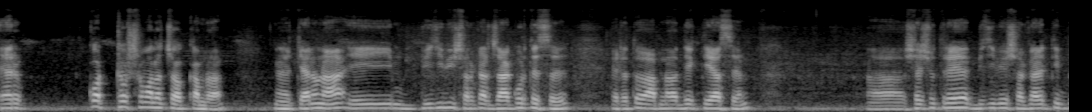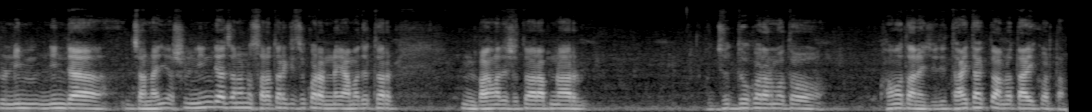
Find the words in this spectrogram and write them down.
এর কঠোর সমালোচক আমরা। কেননা এই বিজিবি সরকার যা করতেছে, এটা তো আপনারা দেখতে আছেন। সেই সূত্রে বিজেপি সরকারের তীব্র নিন্দা জানাই। আসলে নিন্দা জানানো ছাড়া তো আর কিছু করার নেই। আমাদের তো আর বাংলাদেশে তো আর আপনার যুদ্ধ করার মতো ক্ষমতা নেই। যদি তাই থাকতো, আমরা তাই করতাম।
